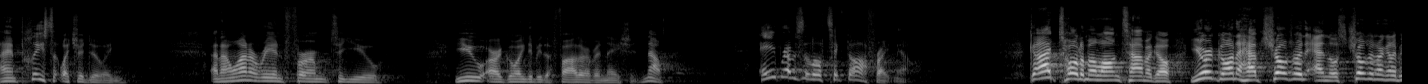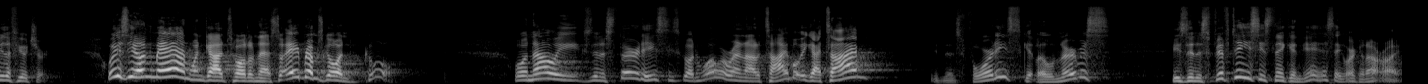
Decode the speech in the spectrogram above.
I am pleased at what you're doing. And I want to reaffirm to you, you are going to be the father of a nation. Now, Abram's a little ticked off right now. God told him a long time ago, You're going to have children, and those children are going to be the future. Well, he's a young man when God told him that. So Abram's going, Cool. Well, now he's in his 30s. He's going, Well, we're running out of time, but we got time. He's in his 40s, getting a little nervous. He's in his 50s. He's thinking, Yeah, this ain't working out right.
